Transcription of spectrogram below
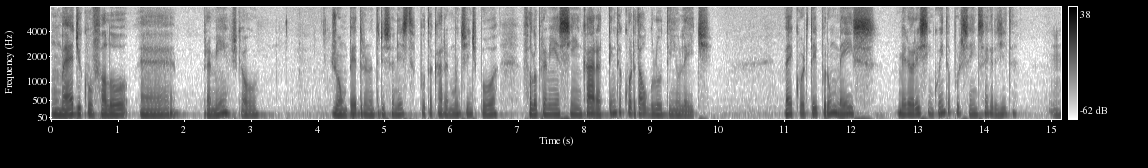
um médico falou é, para mim, acho que é o João Pedro, nutricionista, puta cara, muita gente boa, falou pra mim assim, cara, tenta cortar o glúten e o leite. Véi, cortei por um mês, melhorei 50%, você acredita? Hum.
